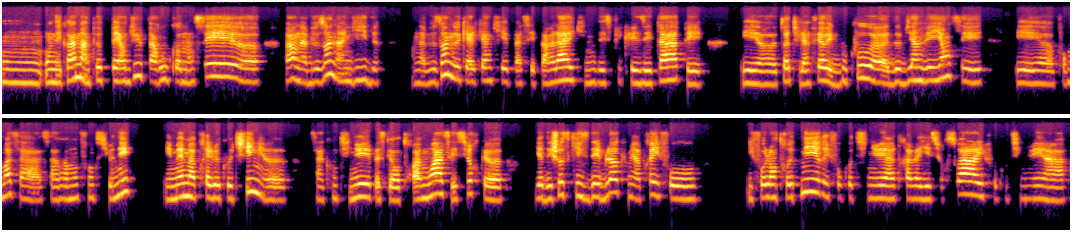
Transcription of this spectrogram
On, est quand même un peu perdu par où commencer. Euh, on a besoin d'un guide. On a besoin de quelqu'un qui est passé par là et qui nous explique les étapes. Et, toi, tu l'as fait avec beaucoup de bienveillance. Et, et pour moi, ça, ça, a vraiment fonctionné. Et même après le coaching, ça a continué parce qu'en trois mois, c'est sûr qu'il y a des choses qui se débloquent, mais après, il faut, il faut l'entretenir, il faut continuer à travailler sur soi, il faut continuer à,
